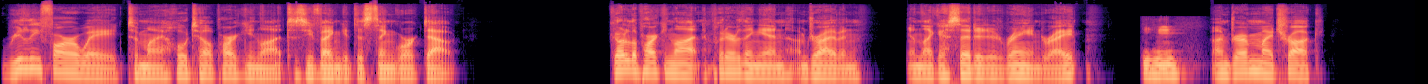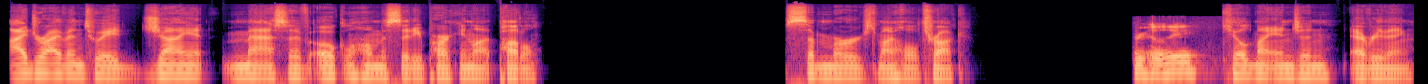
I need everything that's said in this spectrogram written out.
really far away to my hotel parking lot to see if I can get this thing worked out. Go to the parking lot, put everything in. I'm driving, and like I said, it had rained. Right. Mm-hmm. I'm driving my truck. I drive into a giant, massive Oklahoma City parking lot puddle. Submerged my whole truck, Really? killed my engine, everything.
